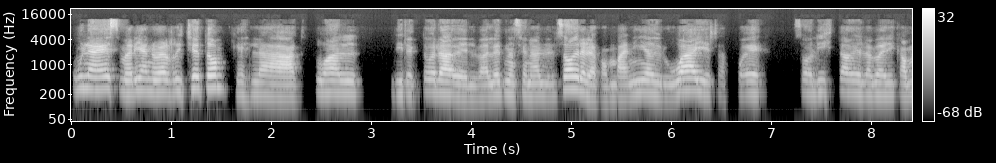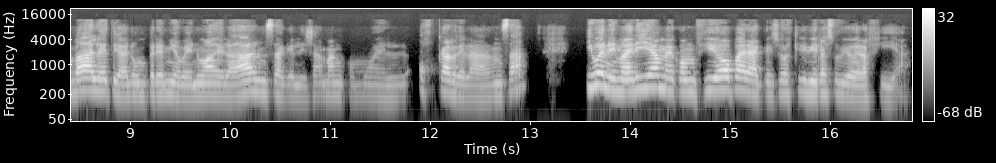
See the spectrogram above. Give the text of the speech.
Una es María Noel Richetto, que es la actual directora del Ballet Nacional del Sodre, la compañía de Uruguay. Ella fue solista del American Ballet, ganó un premio Benoit de la danza, que le llaman como el Oscar de la danza. Y bueno, y María me confió para que yo escribiera su biografía.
